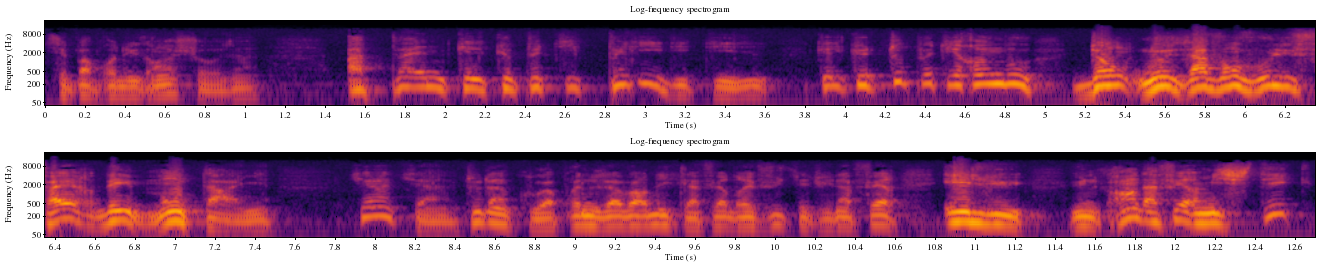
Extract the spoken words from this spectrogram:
c'est pas produit grand-chose. Hein. À peine quelques petits plis, dit-il, quelques tout petits remous, dont nous avons voulu faire des montagnes. Tiens, tiens, tout d'un coup, après nous avoir dit que l'affaire Dreyfus est une affaire élue, une grande affaire mystique,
